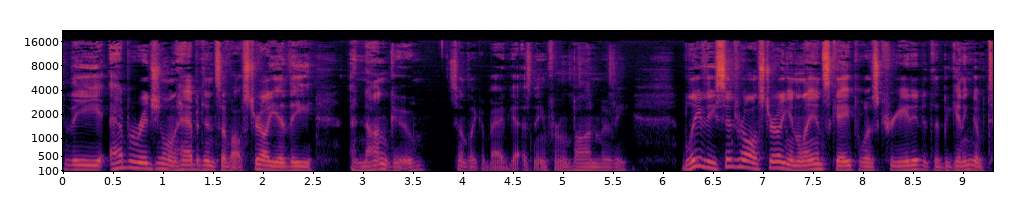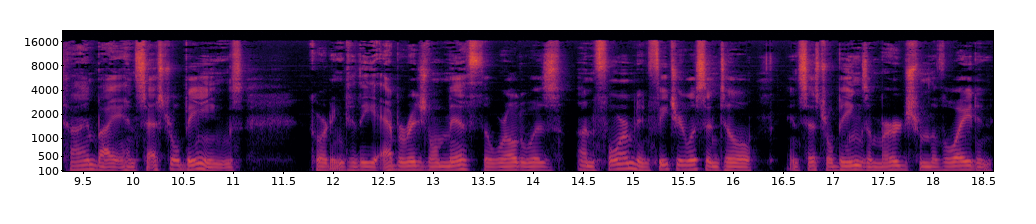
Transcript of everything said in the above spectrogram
The Aboriginal inhabitants of Australia, the Anangu, sounds like a bad guy's name from a Bond movie, believe the Central Australian landscape was created at the beginning of time by ancestral beings. According to the Aboriginal myth, the world was unformed and featureless until ancestral beings emerged from the void and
